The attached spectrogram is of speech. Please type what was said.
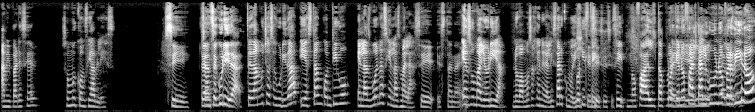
a mi parecer, son muy confiables. Sí. Te dan seguridad. Te dan mucha seguridad y están contigo en las buenas y en las malas. Sí, están ahí. En su mayoría. No vamos a generalizar, como dijiste. sí, sí, sí, sí, No falta por Porque no falta alguno perdido.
